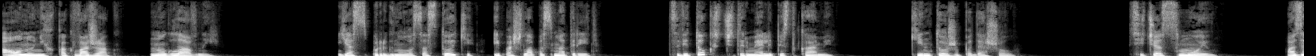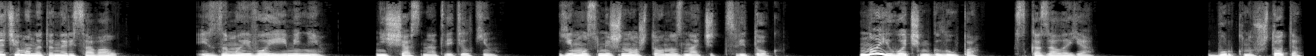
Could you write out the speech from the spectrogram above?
А он у них как вожак, но главный». Я спрыгнула со стойки и пошла посмотреть, Цветок с четырьмя лепестками. Кин тоже подошел. «Сейчас смою». «А зачем он это нарисовал?» «Из-за моего имени», — несчастно ответил Кин. «Ему смешно, что оно значит «цветок». «Ну и очень глупо», — сказала я. Буркнув что-то,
